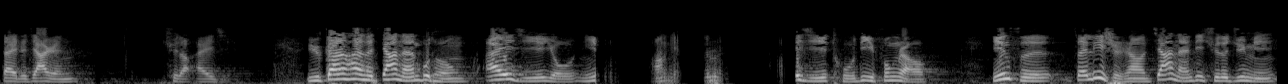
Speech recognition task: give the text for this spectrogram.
带着家人去到埃及。与干旱的迦南不同，埃及有泥常年，埃及土地丰饶，因此在历史上迦南地区的居民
